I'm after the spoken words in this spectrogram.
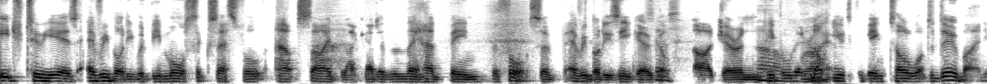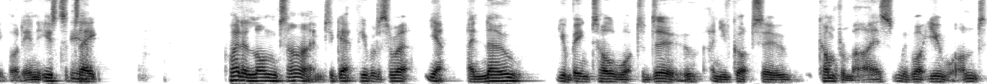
Each two years, everybody would be more successful outside Blackadder than they had been before. So everybody's ego So got larger and Oh, people were right. not used to being told what to do by anybody. And it used to Yeah. take quite a long time to get people to say, yeah, I know you're being told what to do and you've got to compromise with what you want.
